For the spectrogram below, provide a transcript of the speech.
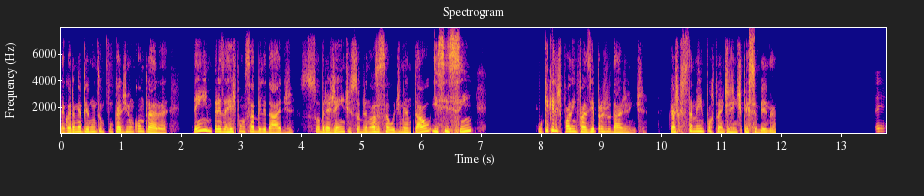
E agora minha pergunta é um bocadinho contrária. Né? Tem empresa responsabilidade sobre a gente, sobre a nossa saúde mental? E se sim, o que, que eles podem fazer para ajudar a gente? Porque acho que isso também é importante a gente perceber, né? É.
